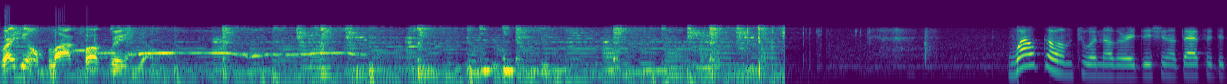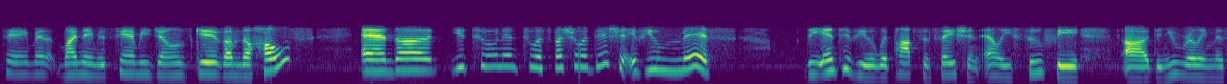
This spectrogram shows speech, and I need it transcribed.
right here on Blog Talk Radio. Welcome to another edition of That's Entertainment. My name is Tammy Jones Gibbs. I'm the host, and uh, you tune into a special edition. If you miss the interview with pop sensation Ellie Soufi, uh, then you really missed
